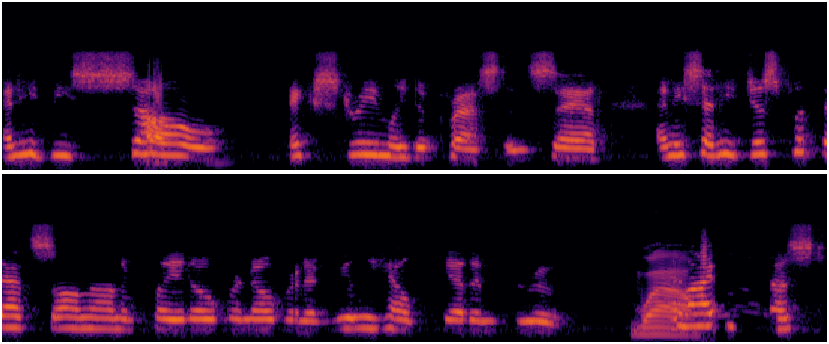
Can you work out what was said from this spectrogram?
and he'd be so extremely depressed and sad. And he said he just put that song on and played it over and over, and it really helped get him through. Wow. And I was just,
